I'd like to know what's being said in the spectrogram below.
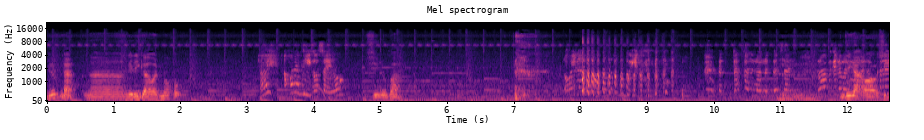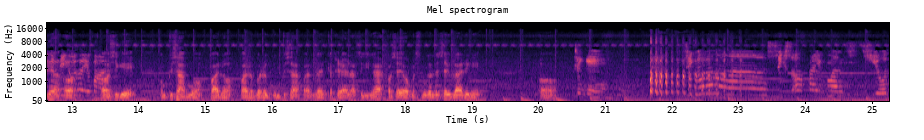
yun nga, na niligawan mo ko. Ay, ako naligaw sa'yo. Sino ba? Okay lang tanggapin ko yun. nagdasal no, nagdasal. Grabe ka naman. Hindi nga, oh, sige oh, oh, sige. Umpisa mo. Paano? Paano ba nag-umpisa? Paano tayo nagkakilala? Sige nga, o sa'yo, mas maganda sa'yo galing eh. Oh, Sige. Siguro mga 6 or 5 months yun,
